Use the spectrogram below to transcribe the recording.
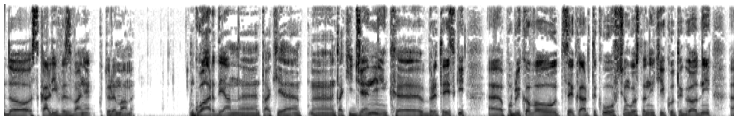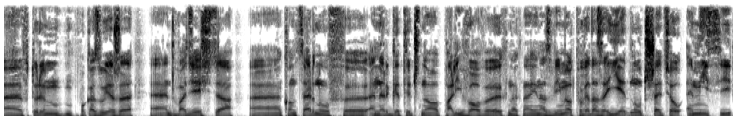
do skali wyzwania, które mamy. Guardian, e, takie, e, taki dziennik e, brytyjski, opublikował cykl artykułów w ciągu ostatnich kilku tygodni, w którym pokazuje, że e, 20 e, koncernów energetyczno-paliwowych, tak je nazwijmy, odpowiada za jedną trzecią emisji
